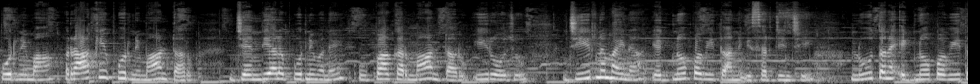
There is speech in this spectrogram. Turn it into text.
పూర్ణిమ రాఖీ పూర్ణిమ అంటారు. జంధ్యాల పూర్ణిమనే ఉపాకర్మ అంటారు. ఈరోజు జీర్ణమైన యజ్ఞోపవీతాన్ని విసర్జించి నూతన యజ్ఞోపవీత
